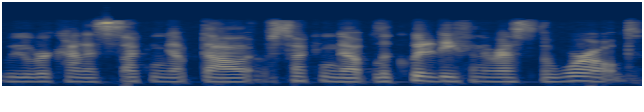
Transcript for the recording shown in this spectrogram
We were kind of sucking up dollar, sucking up liquidity from the rest of the world.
